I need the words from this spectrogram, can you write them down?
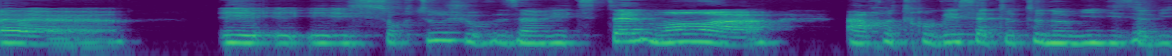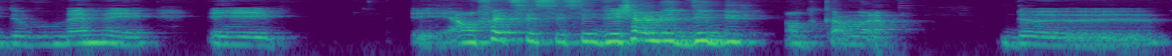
Euh, et, surtout, je vous invite tellement à, retrouver cette autonomie vis-à-vis de vous-même. Et, en fait, c'est déjà le début, en tout cas, voilà, de,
